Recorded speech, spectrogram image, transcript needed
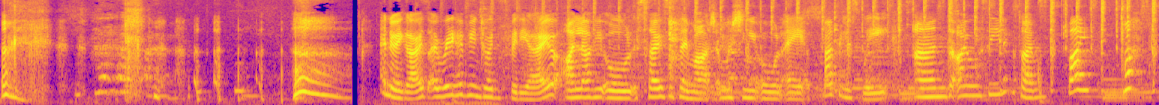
Anyway guys, I really hope you enjoyed this video. I love you all so, so, so much. I'm wishing you all a fabulous week and I will see you next time. Bye. Mwah.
